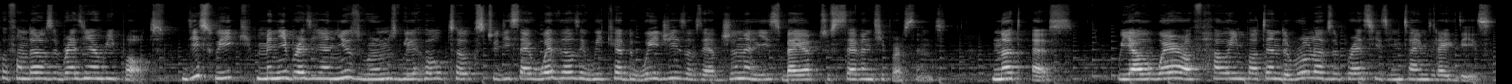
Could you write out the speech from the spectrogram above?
Co-founder of the Brazilian Report. This week, many Brazilian newsrooms will hold talks to decide whether they will cut the wages of their journalists by up to 70%. Not us. We are aware of how important the role of the press is in times like these.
